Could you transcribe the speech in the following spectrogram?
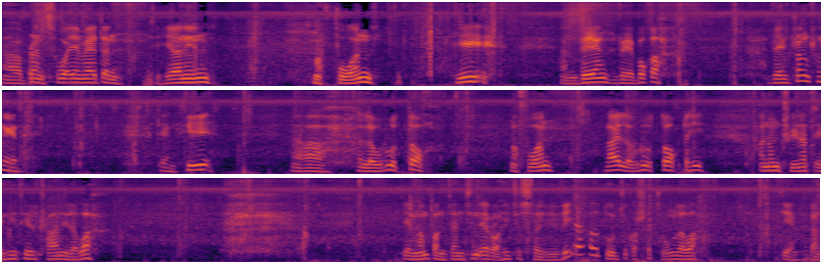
à brand suy mà tên thì hiện in ngọc phun hi anh ven về bốc à ven trắng trắng này tiền hi à lâu rút tóc ngọc phun lại lầu rút tóc đây anh ông chỉ là tiền hi thiên tràn đi là quá tiền lắm bằng chân chân ở hi cho sợi vía tụt cho cả sát xuống là quá tiền cái cần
